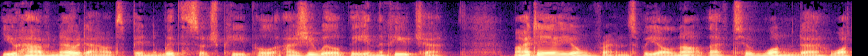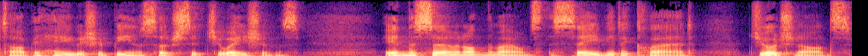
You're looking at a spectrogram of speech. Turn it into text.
You have no doubt been with such people as you will be in the future. My dear young friends, we are not left to wonder what our behavior should be in such situations. In the Sermon on the Mount, the Saviour declared, Judge not.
